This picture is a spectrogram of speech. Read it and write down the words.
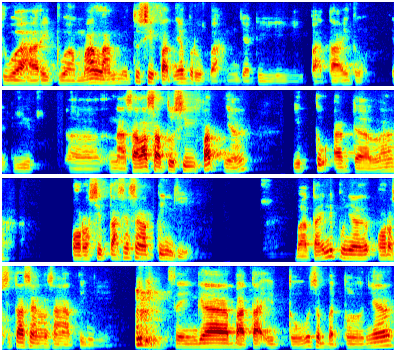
dua hari dua malam itu sifatnya berubah menjadi bata itu. Jadi eh, nah salah satu sifatnya itu adalah porositasnya sangat tinggi. Bata ini punya porositas yang sangat tinggi. Sehingga bata itu sebetulnya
